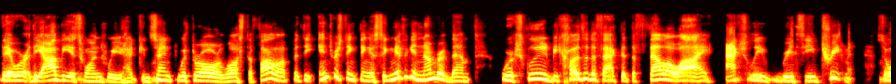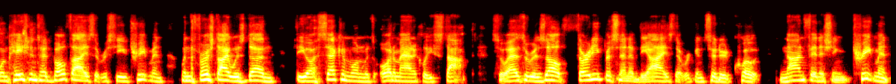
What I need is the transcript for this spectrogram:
There were the obvious ones where you had consent withdrawal or lost a follow up. But the interesting thing, a significant number of them were excluded because of the fact that the fellow eye actually received treatment. So when patients had both eyes that received treatment, when the first eye was done, the uh, second one was automatically stopped. So as a result, 30% of the eyes that were considered, quote, non finishing treatment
